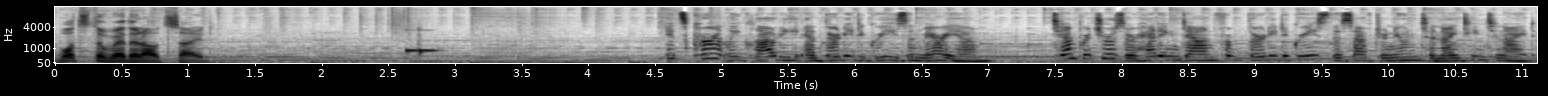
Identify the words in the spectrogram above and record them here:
what's the weather outside? It's currently cloudy and 30 degrees in Merriam. Temperatures are heading down from 30 degrees this afternoon to 19 tonight.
